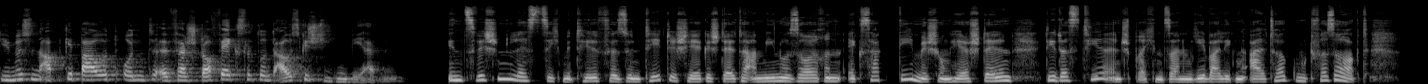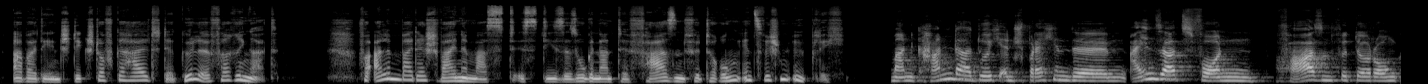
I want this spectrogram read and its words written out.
die müssen abgebaut und äh, verstoffwechselt und ausgeschieden werden. Inzwischen lässt sich mit Hilfe synthetisch hergestellter Aminosäuren exakt die Mischung herstellen, die das Tier entsprechend seinem jeweiligen Alter gut versorgt, aber den Stickstoffgehalt der Gülle verringert. Vor allem bei der Schweinemast ist diese sogenannte Phasenfütterung inzwischen üblich. Man kann da durch entsprechenden Einsatz von Phasenfütterung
